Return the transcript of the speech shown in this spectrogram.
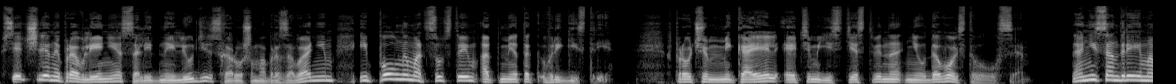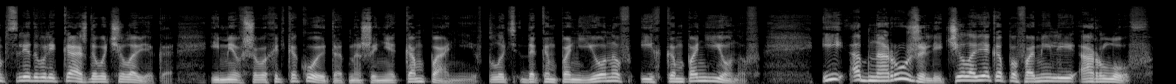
Все члены правления — солидные люди с хорошим образованием и полным отсутствием отметок в регистре. Впрочем, Микаэль этим, естественно, не удовольствовался. Они с Андреем обследовали каждого человека, имевшего хоть какое-то отношение к компании, вплоть до компаньонов их компаньонов, и обнаружили человека по фамилии Орлов,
